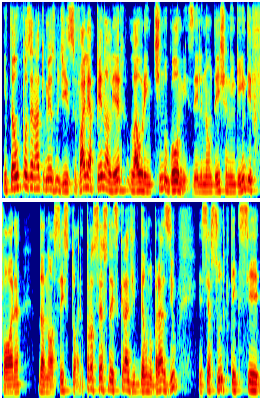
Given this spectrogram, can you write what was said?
Então o Pozenato mesmo diz: vale a pena ler Laurentino Gomes, ele não deixa ninguém de fora da nossa história. O processo da escravidão no Brasil, esse assunto que tem que ser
